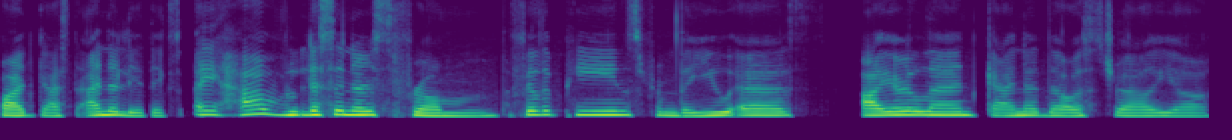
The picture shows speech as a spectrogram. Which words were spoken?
podcast analytics. I have listeners from Philippines, from the US, Ireland, Canada, Australia,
